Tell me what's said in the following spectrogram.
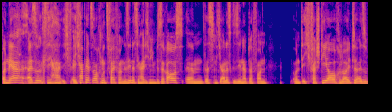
Und mehr, also ja, ich, ich habe jetzt auch nur zwei Folgen gesehen, deswegen halte ich mich ein bisschen raus, ähm, dass ich nicht alles gesehen habe davon. Und ich verstehe auch Leute, also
